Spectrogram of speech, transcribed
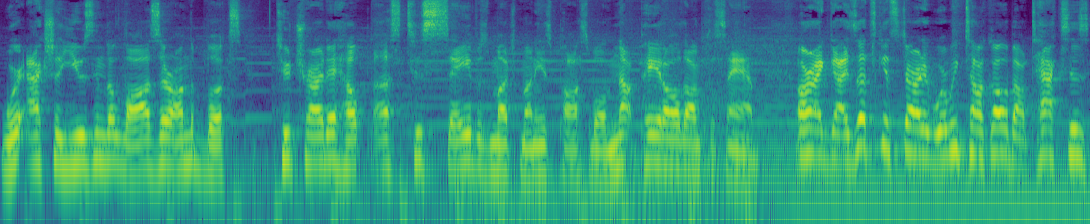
We're actually using the laws that are on the books to try to help us to save as much money as possible and not pay it all to Uncle Sam. All right, guys, let's get started where we talk all about taxes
